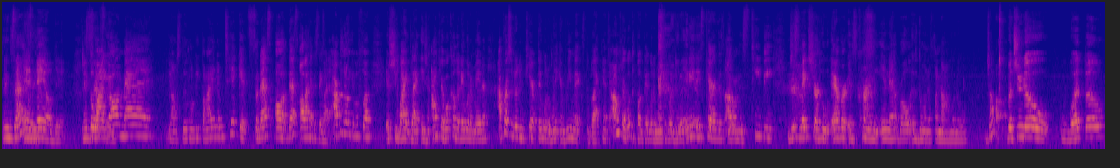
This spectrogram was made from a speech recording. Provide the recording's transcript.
Exactly. and nailed it. exactly. So while y'all mad, y'all still gonna be buying them tickets. So that's all. That's all I had to say about it. I really don't give a fuck if she white, black, Asian. I don't care what color they would have made her. I personally don't even care if they would have went and remixed the Black Panther. I don't care what the fuck they would have went to go do with any of these characters out on this TV. Just make sure whoever is currently in that role is doing a phenomenal job. But you know what though?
